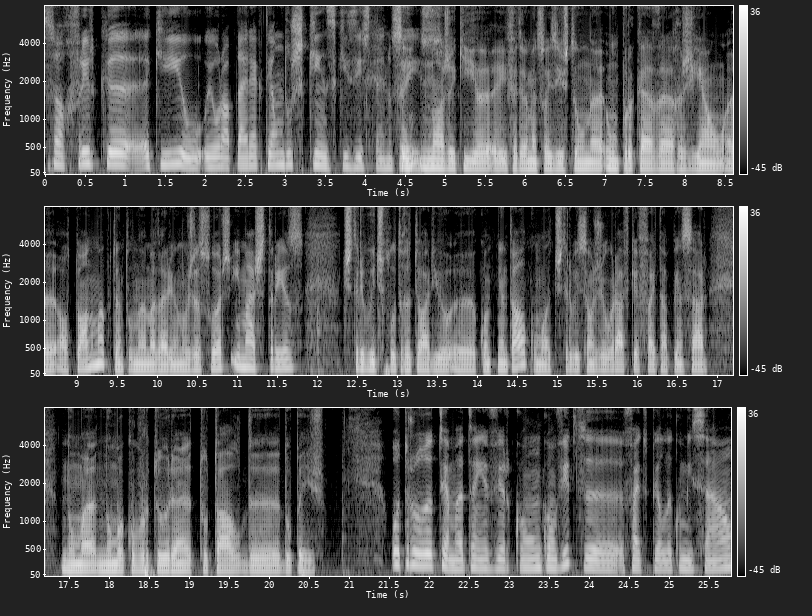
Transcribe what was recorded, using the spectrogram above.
Só referir que aqui o Europe Direct é um dos 15 que existem no Sim, país. Sim, nós aqui uh, efetivamente só existe um, um por cada região uh, autónoma, portanto um na Madeira e um nos Açores, e mais 13 distribuídos pelo território uh, continental, com uma distribuição geográfica feita a pensar numa, numa cobertura total de, do país. Outro tema tem a ver com um convite feito pela Comissão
